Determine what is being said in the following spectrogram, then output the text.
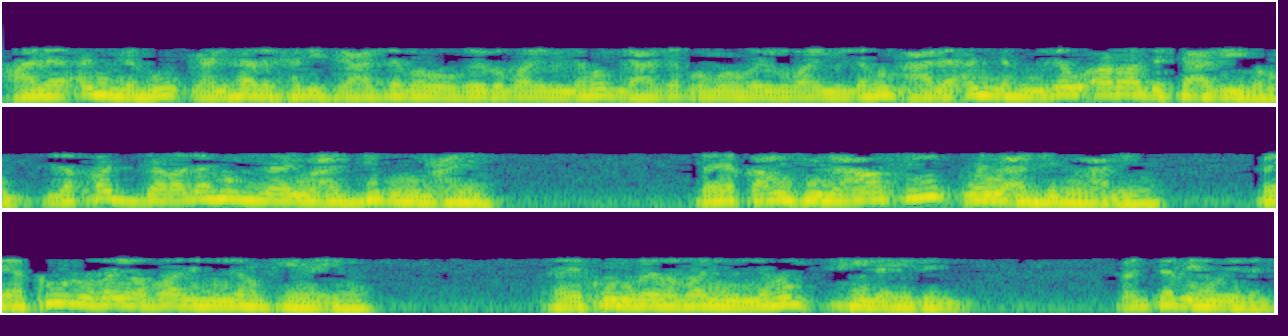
على أنه يعني هذا الحديث لعذبه وغير ظالم لهم لعذبهم وغير ظالم لهم على أنه لو أراد تعذيبهم لقدر لهم ما يعذبهم عليه. فيقعون في معاصي ويعذبهم عليها. فيكون غير ظالم لهم حينئذ. فيكون غير ظالم لهم حينئذ. فانتبهوا إذن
